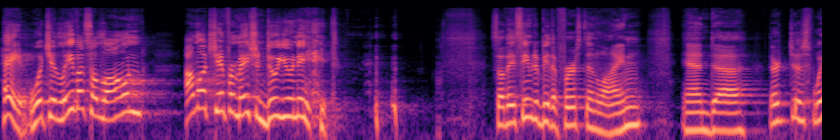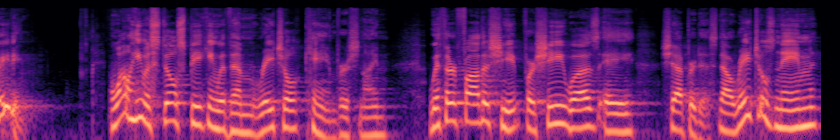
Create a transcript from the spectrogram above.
Hey, would you leave us alone? How much information do you need? so they seem to be the first in line and uh, they're just waiting. And while he was still speaking with them, Rachel came, verse 9, with her father's sheep, for she was a shepherdess. Now, Rachel's name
